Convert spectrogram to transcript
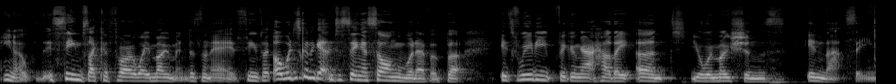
You know, it seems like a throwaway moment, doesn't it? It seems like, oh, we're just going to get them to sing a song or whatever. But it's really figuring out how they earned your emotions in that scene.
